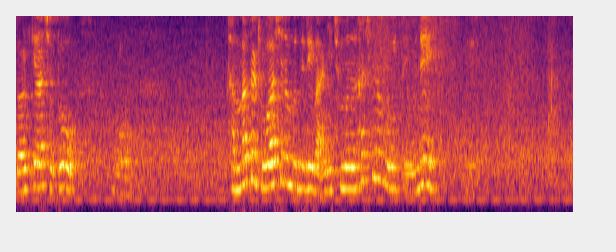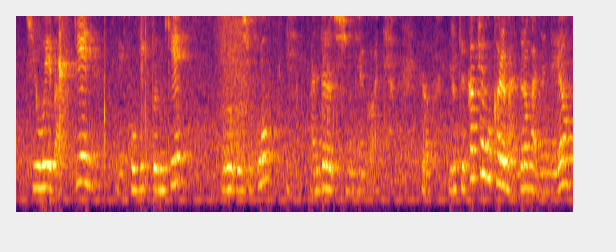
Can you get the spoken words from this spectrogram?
넓게 하셔도 뭐 단맛을 좋아하시는 분들이 많이 주문을 하시는 거기 때문에 예, 기호에 맞게 예, 고깃분께 물어보시고 예, 만들어 주시면 될 것 같아요. 그래서 이렇게 카페 모카를 만들어 봤는데요.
